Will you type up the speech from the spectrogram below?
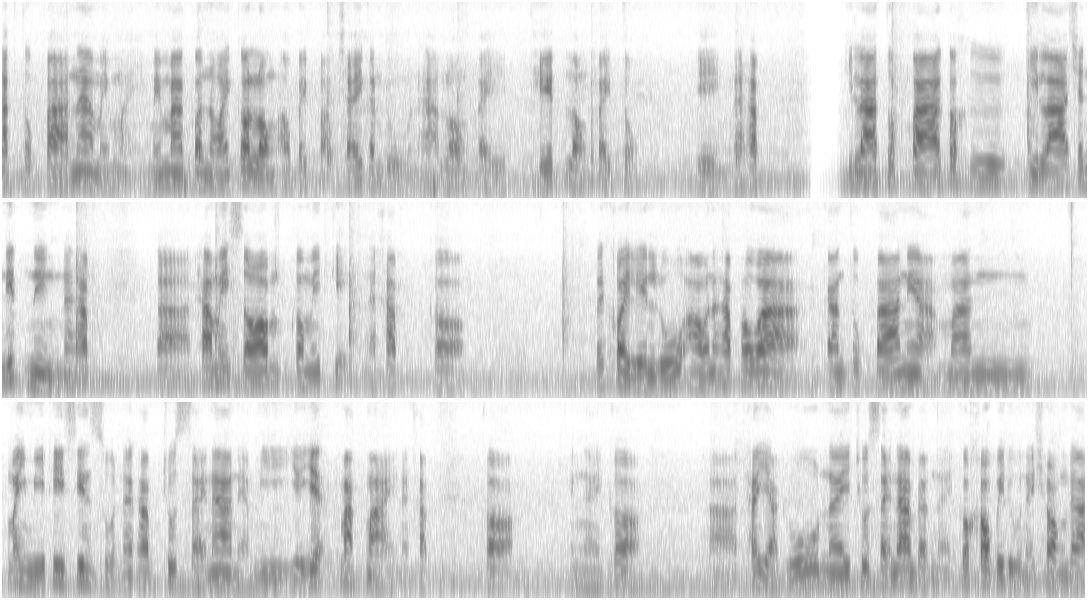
นักตกปลาหน้าใหม่ๆ ไม่มากก็น้อยก็ลองเอาไปปรับใช้กันดูนะฮะลองไปเทสลองไปตกเองนะครับ กีฬาตกปลาก็คือกีฬาชนิดหนึ่งนะครับถ้าไม่ซ้อมก็ไม่เก่งนะครับ ก็ค่อยๆเรียนรู้เอานะครับ เพราะว่าการตกปลาเนี่ยมัน ไม่มีที่สิ้นสุดนะครับ ชุดสายหน้าเนี่ยมีเยอะแยะมากมายนะครับ ก็ยังไงก็ถ้าอยากรู้ในชุดสายหน้าแบบไหนก็เข้าไปดูในช่องได้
